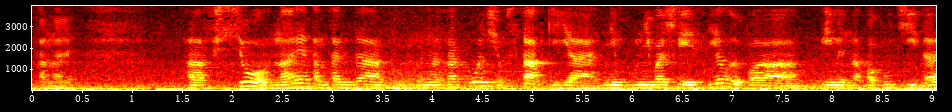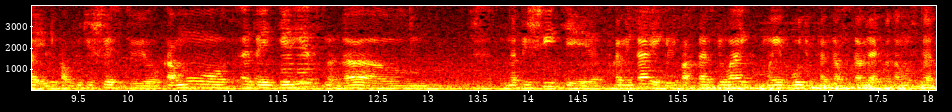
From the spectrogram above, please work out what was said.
в канале. А, Все, на этом тогда закончим. Вставки я небольшие сделаю по, именно по пути, да, или по путешествию. Кому это интересно, да, напишите в комментариях или поставьте лайк, мы будем тогда вставлять, потому что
